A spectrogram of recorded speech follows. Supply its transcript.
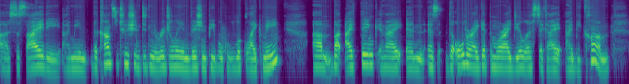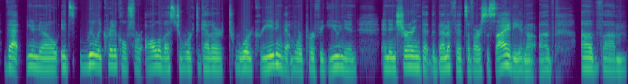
uh, society. I mean, the Constitution didn't originally envision people who look like me. Um, but I think, and I, and as the older I get, the more idealistic I, I become. That you know, it's really critical for all of us to work together toward creating that more perfect union and ensuring that the benefits of our society and uh, of of um,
